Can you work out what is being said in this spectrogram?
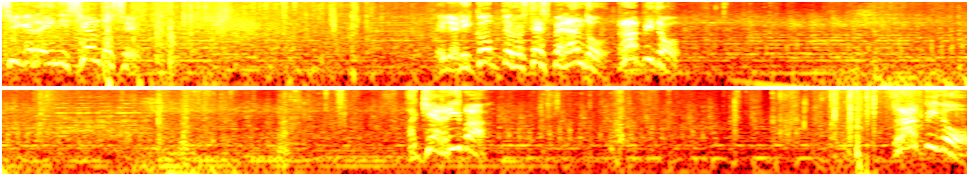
Sigue reiniciándose. El helicóptero está esperando. ¡Rápido! ¡Aquí arriba! ¡Rápido!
